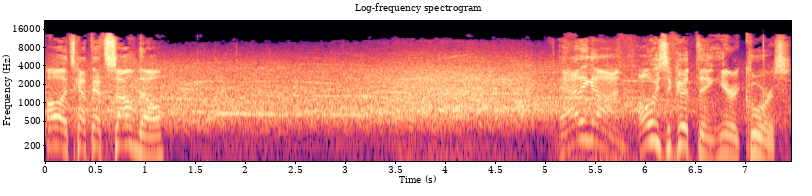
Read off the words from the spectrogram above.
Oh, it's got that sound though. Adding on, always a good thing here at Coors.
